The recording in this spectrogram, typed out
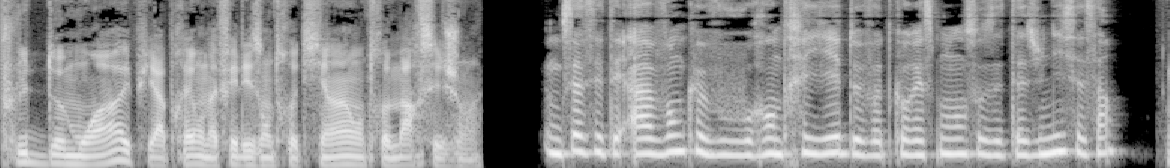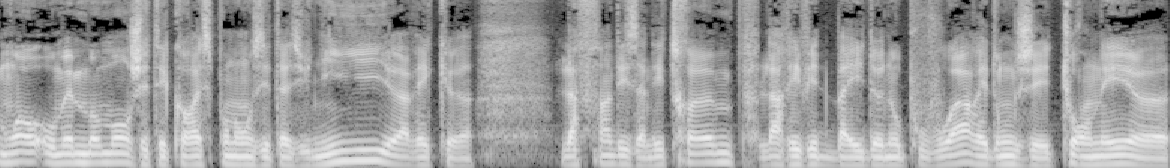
plus de deux mois. Et puis après, on a fait des entretiens entre mars et juin. Donc ça, c'était avant que vous rentriez de votre correspondance aux États-Unis, c'est ça? Moi, au même moment, j'étais correspondant aux États-Unis avec euh, la fin des années Trump, l'arrivée de Biden au pouvoir, et donc j'ai tourné euh,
